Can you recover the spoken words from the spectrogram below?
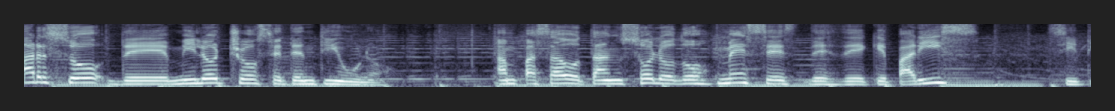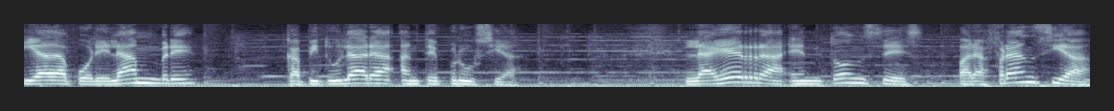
Marzo de 1871. Han pasado tan solo dos meses desde que París, sitiada por el hambre, capitulara ante Prusia. La guerra entonces para Francia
